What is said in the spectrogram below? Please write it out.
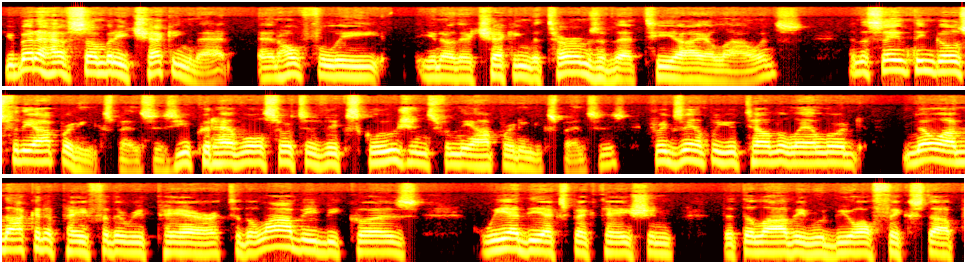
you better have somebody checking that. And hopefully, you know, they're checking the terms of that TI allowance and the same thing goes for the operating expenses. You could have all sorts of exclusions from the operating expenses. For example, you tell the landlord, no, I'm not going to pay for the repair to the lobby because we had the expectation that the lobby would be all fixed up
